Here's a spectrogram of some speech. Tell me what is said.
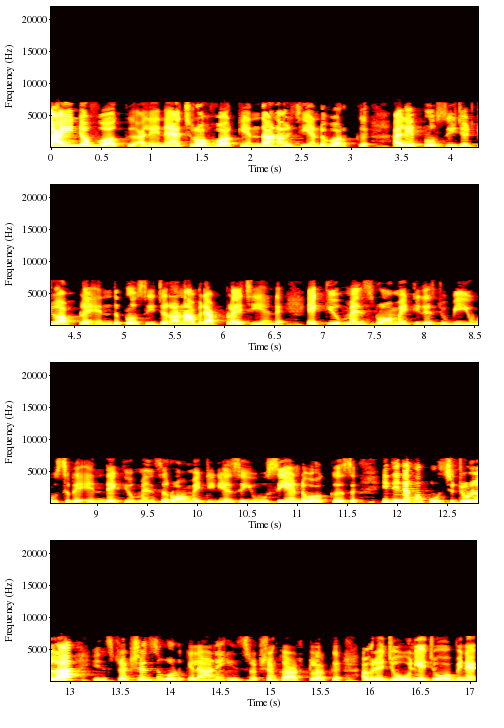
kind of work അല്ലെങ്കിൽ നേച്ചർ ഓഫ് വർക്ക് എന്താണ് അവർ ചെയ്യേണ്ട വർക്ക് അല്ലെങ്കിൽ പ്രൊസീജിയർ ടു അപ്ലൈ എന്ത് ആണ് അവർ അപ്ലൈ ചെയ്യേണ്ടത്? Equipments raw materials to be used എന്ത് എക്യുപ്മെന്റ്സ് റോ മെറ്റീരിയൽസ് യൂസ് ചെയ്യേണ്ട വർക്കേഴ്സ് ഇതിനൊക്കെ കുറിച്ചിട്ടുള്ള ഇൻസ്ട്രക്ഷൻസ് കൊടുക്കലാണ് ഇൻസ്ട്രക്ഷൻ കാർഡ് ക്ലർക്ക് അവരെ ജോലിയെ ജോബിനെ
